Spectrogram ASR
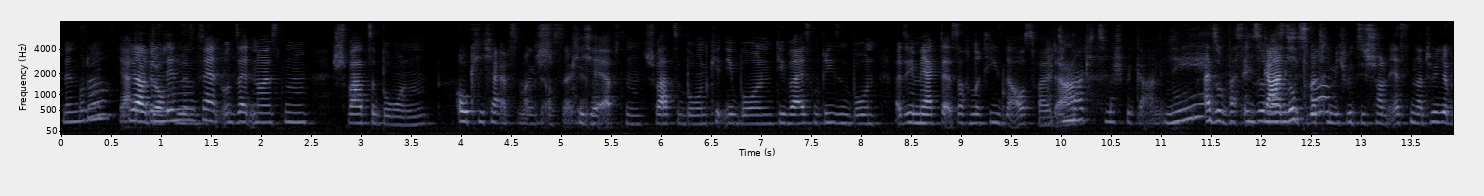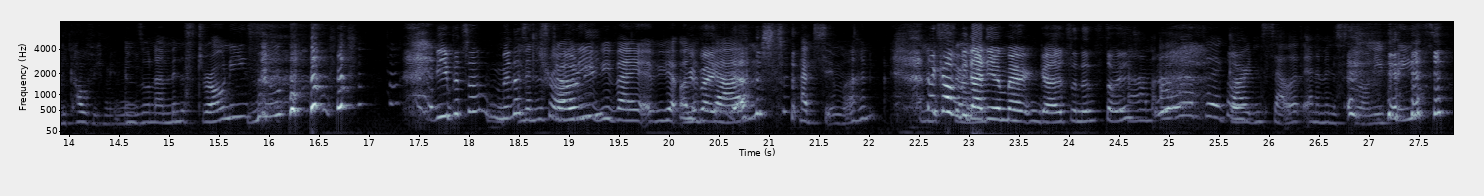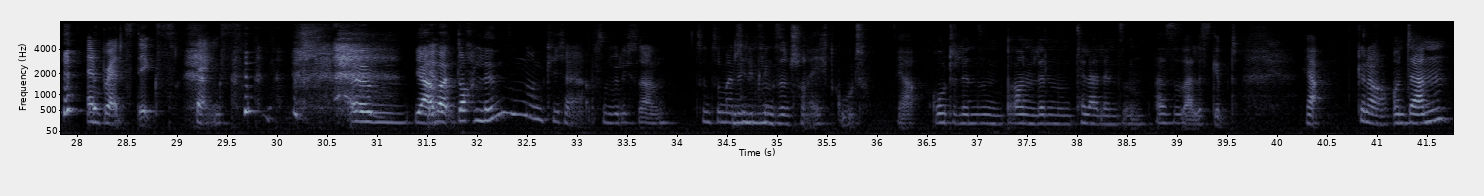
Linsen? Oder? Ja, ja ich bin Linsenfan und seit neuestem schwarze Bohnen. Oh, Kichererbsen mag ich auch sehr gerne. Kichererbsen, schwarze Bohnen, Kidneybohnen, die weißen Riesenbohnen. Also ihr merkt, da ist auch eine Riesenauswahl da. Die mag ich zum Beispiel gar nicht. Nee. Also was in so gar nicht ist übertrieben. Ich würde sie schon essen, natürlich, aber die kaufe ich mir nicht. In so einer Minestrone-Soup? Wie bitte? Minestrone? Minestrone, wie bei, wie bei Olive wie bei, Garden. Ja, Hatte ich immer. Da kommen wieder die American Girls in ins durch. Um, I'll have a garden salad and a minestrone, please. and breadsticks. Thanks. ähm, ja, ja, aber doch Linsen und Kichererbsen, würde ich sagen. Sind so meine Linsen Lieblings. sind schon echt gut. Ja, rote Linsen, braune Linsen, Tellerlinsen, was es alles gibt. Ja. Genau. Und dann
